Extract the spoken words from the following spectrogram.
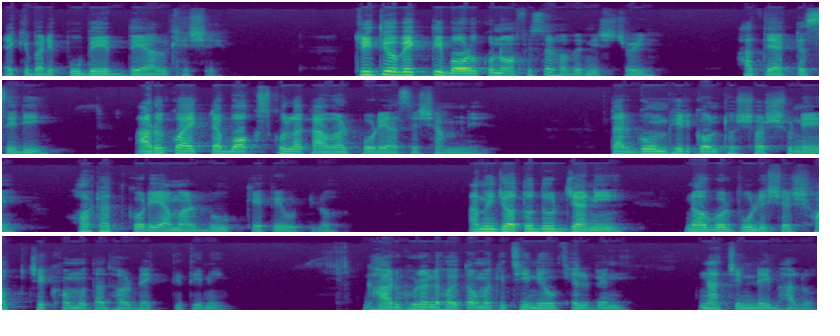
একেবারে পুবের দেয়াল ঘেঁষে। তৃতীয় ব্যক্তি বড় কোনো অফিসার হবে নিশ্চয়ই। হাতে একটা সিডি, আরও কয়েকটা বক্স খোলা কাভার পড়ে আছে সামনে। তার গম্ভীর কণ্ঠস্বর শুনে হঠাৎ করে আমার বুক কেঁপে উঠল। আমি যতদূর জানি, নগর পুলিশের সবচেয়ে ক্ষমতাধর ব্যক্তি তিনি। ঘাড় ঘুরালে হয়তো আমাকে চিনেও ফেলবেন। না চিনলেই ভালো।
